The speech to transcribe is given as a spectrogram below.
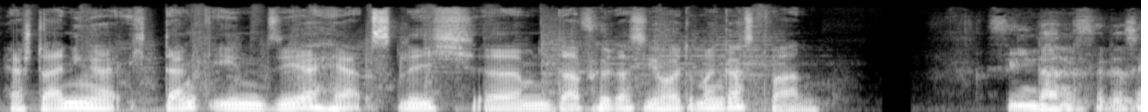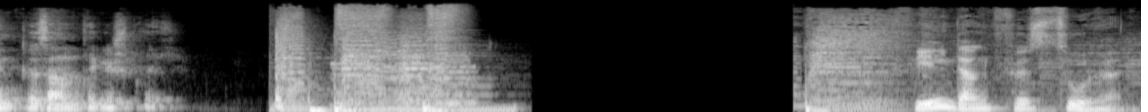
Herr Steininger, ich danke Ihnen sehr herzlich ähm, dafür, dass Sie heute mein Gast waren. Vielen Dank für das interessante Gespräch. Vielen Dank fürs Zuhören.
